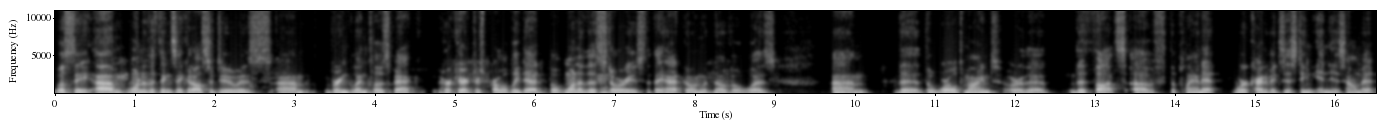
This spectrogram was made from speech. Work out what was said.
We'll see. Um, one of the things they could also do is um, bring Glenn Close back. Her character's probably dead, but one of the mm. stories that they had going with Nova was um, the the world mind or the the thoughts of the planet were kind of existing in his helmet,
